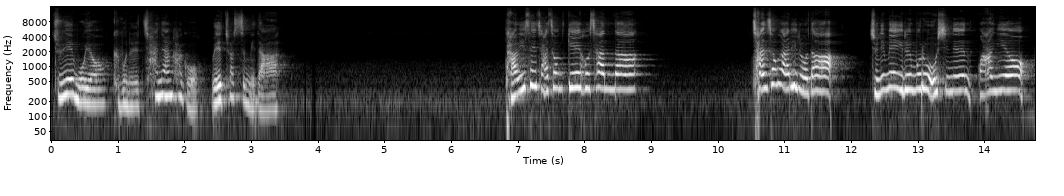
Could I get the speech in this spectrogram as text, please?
주에 모여 그분을 찬양하고 외쳤습니다. 다윗의 자손께 호산나! 찬송하리로다! 주님의 이름으로 오시는 왕이여!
